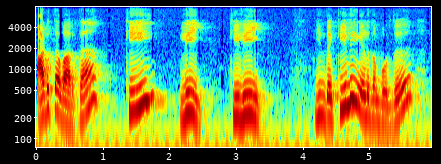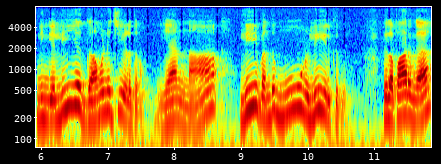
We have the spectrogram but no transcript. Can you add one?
அடுத்த வார்த்தை கிளி. கிளி. இந்த கிளி எழுதும்போது நீங்கள் லீயை கவனித்து எழுதணும். ஏன்னா லீ வந்து மூணு லீ இருக்குது. இதில் பாருங்கள்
